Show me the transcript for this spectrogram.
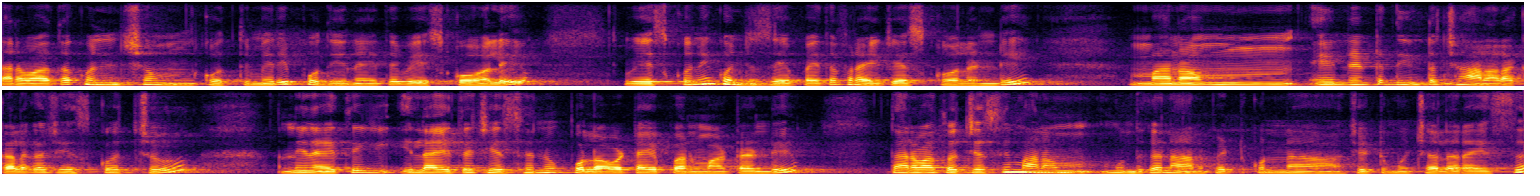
తర్వాత కొంచెం కొత్తిమీర పుదీనా అయితే వేసుకోవాలి. వేసుకొని కొంచెం సేపు అయితే ఫ్రై చేసుకోవాలండి. మనం ఏంటంటే దీంట్లో చాలా రకాలుగా చేసుకోవచ్చు. నేనైతే ఇలా అయితే చేశాను పులావ్ టైప్ అనమాట అండి. తర్వాత వచ్చేసి మనం ముందుగా నానబెట్టుకున్న చిట్టుముచ్చాల రైస్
